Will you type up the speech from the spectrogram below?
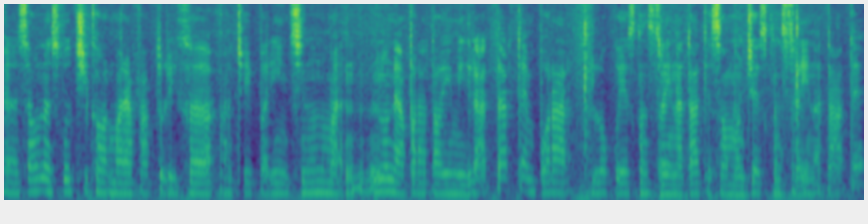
uh, s-au născut și ca urmare a faptului că acei părinți nu, numai, nu neapărat au emigrat, dar temporar locuiesc în străinătate sau muncesc în străinătate.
